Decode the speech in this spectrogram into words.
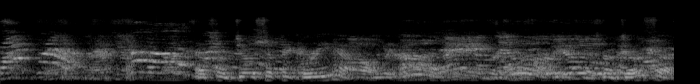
Wow. That's from Joseph and Karina. Oh, man. That's from Joseph.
